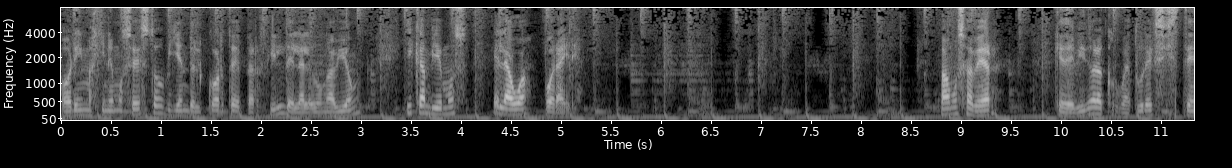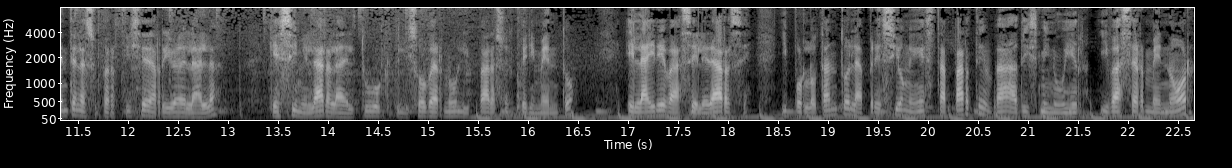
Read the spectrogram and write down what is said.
Ahora imaginemos esto viendo el corte de perfil del ala de un avión y cambiemos el agua por aire. Vamos a ver que debido a la curvatura existente en la superficie de arriba del ala, que es similar a la del tubo que utilizó Bernoulli para su experimento, el aire va a acelerarse y por lo tanto la presión en esta parte va a disminuir y va a ser menor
